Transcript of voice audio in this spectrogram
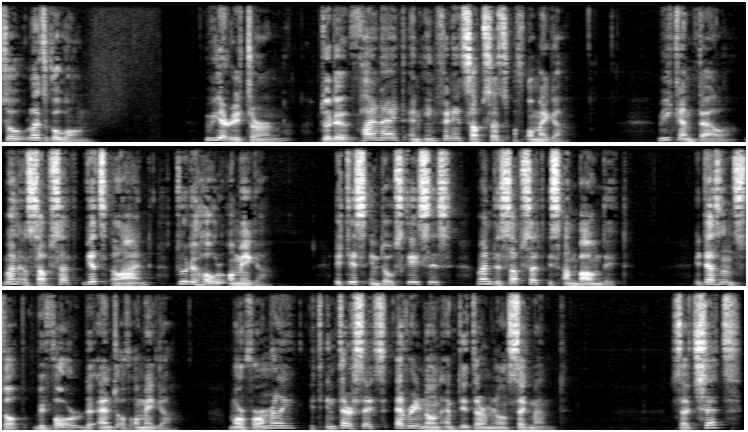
so let's go on. We return to the finite and infinite subsets of omega. We can tell when a subset gets aligned to the whole omega. It is in those cases when the subset is unbounded. It doesn't stop before the end of omega. More formally, it intersects every non-empty terminal segment. Such sets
